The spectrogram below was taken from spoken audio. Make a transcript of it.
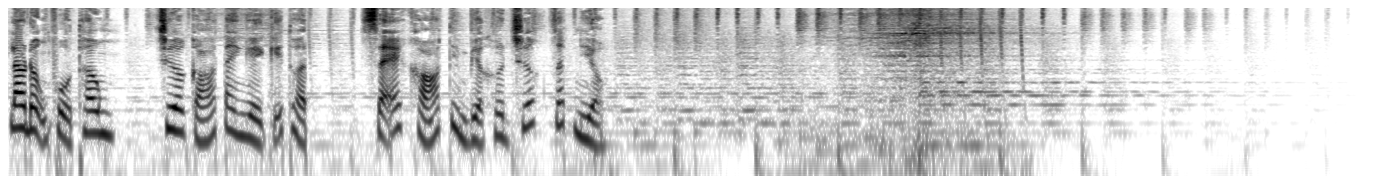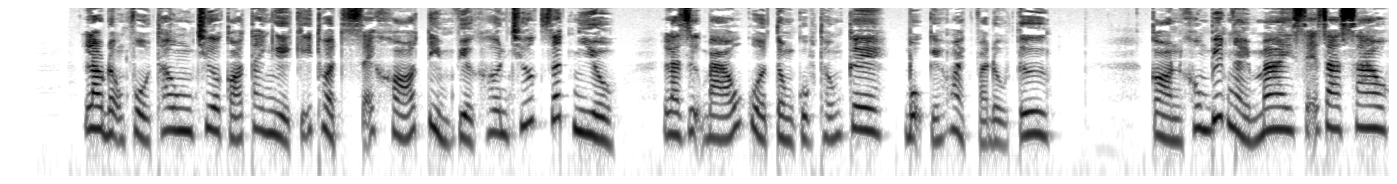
Lao động phổ thông chưa có tay nghề kỹ thuật sẽ khó tìm việc hơn trước rất nhiều. lao động phổ thông chưa có tay nghề kỹ thuật sẽ khó tìm việc hơn trước rất nhiều, là dự báo của Tổng cục Thống kê, Bộ Kế hoạch và Đầu tư. Còn không biết ngày mai sẽ ra sao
